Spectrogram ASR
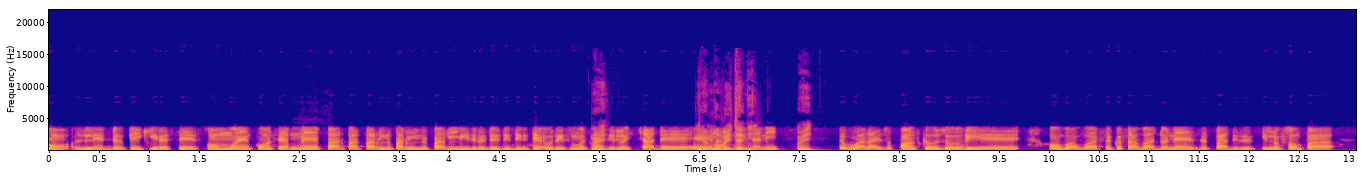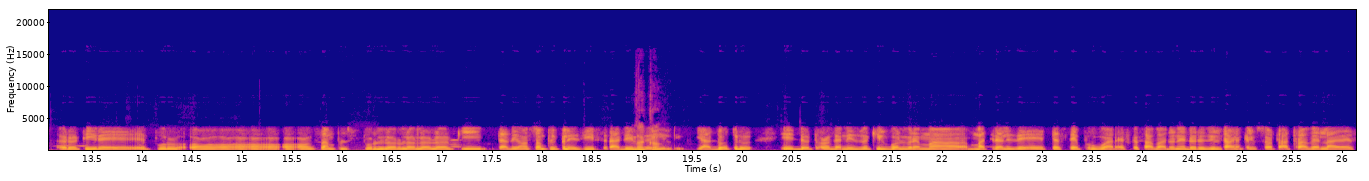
bon, les deux pays qui restaient sont moins concernés par, par, par, par, par l'hydre du terrorisme, c'est-à-dire le Tchad et, la Mauritanie. Oui. Voilà, je pense qu'aujourd'hui, euh, on va voir ce que ça va donner. Pas, ils ne sont pas retirés pour on, pour leur, leur, leur, qui c'est-à-dire on plus plaisir c'est-à-dire qu'il y a d'autres et d'autres organismes qu'ils veulent vraiment matérialiser et tester pour voir est-ce que ça va donner des résultats en quelque sorte à travers l'AS.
